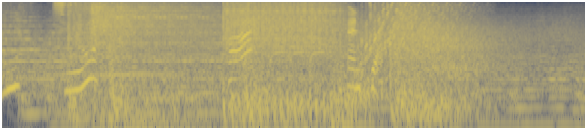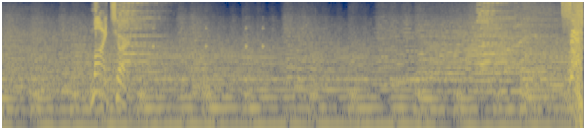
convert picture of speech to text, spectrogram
One, two. Huh? My turn! Sit!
